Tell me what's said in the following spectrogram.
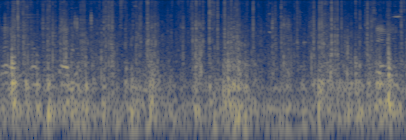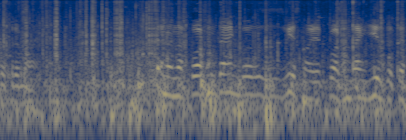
Зараз вам. Чим він це тримає. Це не на кожен день, бо звісно, як кожен день їздити,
